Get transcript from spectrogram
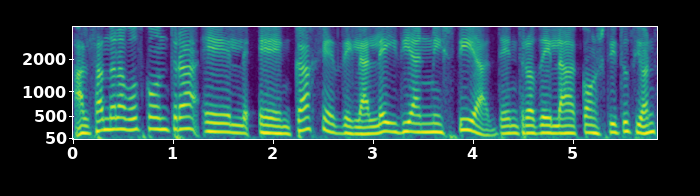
alzando la voz contra el encaje de la ley de amnistía dentro de la Constitución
